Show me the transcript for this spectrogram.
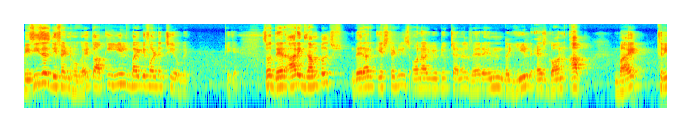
डिजीजेस डिफेंड हो गए तो आपकी यील्ड बाय डिफ़ॉल्ट अच्छी हो गई। ठीक है? So there are examples there are case studies on our youtube channel wherein the yield has gone up by 3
